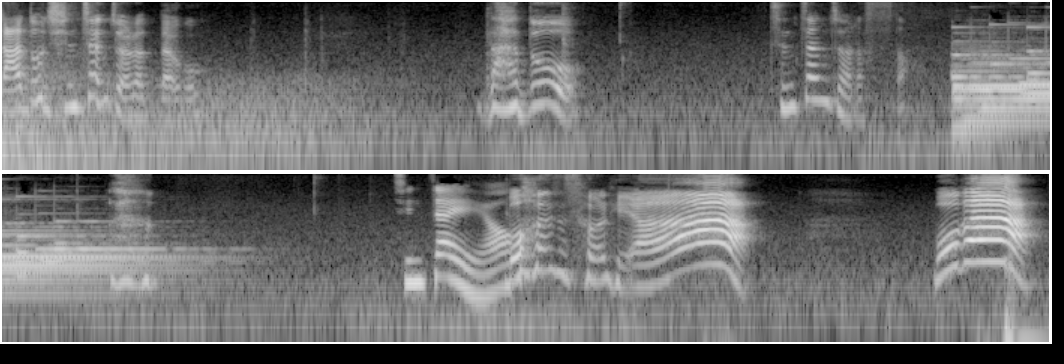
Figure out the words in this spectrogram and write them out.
나도 진짠 줄 알았다고. 나도 진짠 줄 알았어. 진짜예요. 뭔 소리야? 뭐가?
